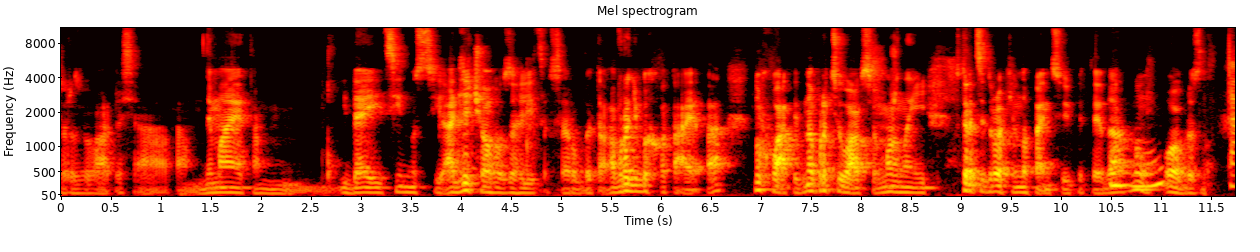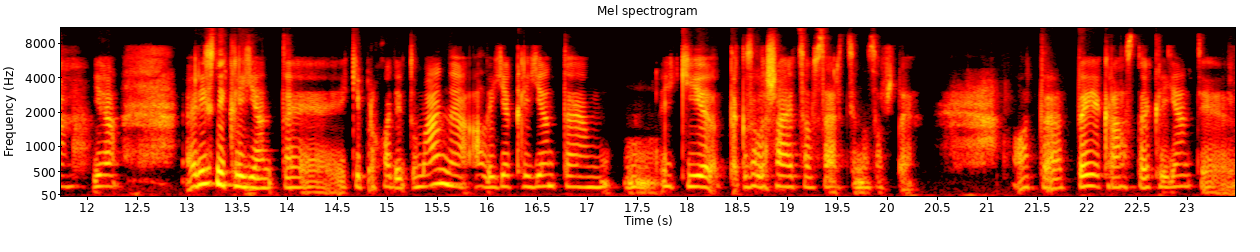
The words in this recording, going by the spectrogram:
розвиватися, там немає там ідеї, цінності. А для чого взагалі це все робити? А вроді би хватає, та? Ну, хватить, напрацювався, можна і в 30 років на пенсію піти, да? ну, образно. Так, є різні клієнти, які приходять до мене, але є клієнти, які так залишаються в серці назавжди. От е, ти якраз той клієнт, е,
